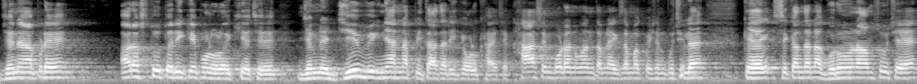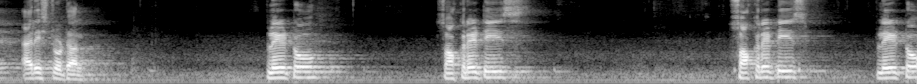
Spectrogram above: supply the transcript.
જેને આપણે અરસ્તુ તરીકે પણ ઓળખીએ છીએ, જેમને જીવ વિજ્ઞાનના પિતા તરીકે ઓળખાય છે. ખાસ ઇમ્પોર્ટન્ટ વન તમને એક્ઝામમાં ક્વેશ્ચન પૂછી લે કે સિકંદરના ગુરુનું નામ શું છે? એરિસ્ટોટલ. પ્લેટો, સોક્રેટિસ સોક્રેટિસ, પ્લેટો,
